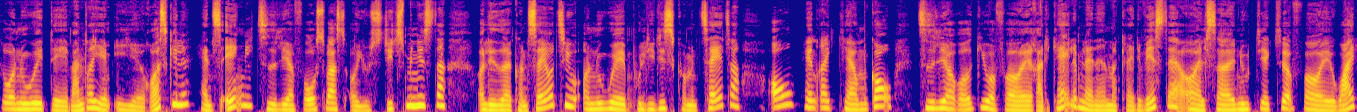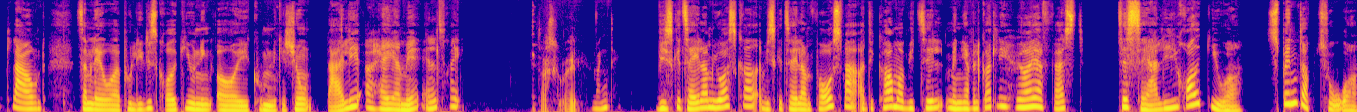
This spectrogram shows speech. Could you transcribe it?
driver nu et øh, vandrehjem i øh, Roskilde. Hans Engel, tidligere forsvars- og justitsminister og leder af konservativ og nu øh, politisk kommentator. Og Henrik Kjermgaard, tidligere rådgiver for øh, Radikale, blandt andet Margrethe Vestager, og altså nu direktør for øh, White Cloud, som laver politisk rådgivning og øh, kommunikation. Dejligt at have jer med, alle tre. Tak skal du have. Mange tak. Vi skal tale om jordskred, og vi skal tale om forsvar, og det kommer vi til. Men jeg vil godt lige høre jer først til særlige rådgivere, spindoktorer.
